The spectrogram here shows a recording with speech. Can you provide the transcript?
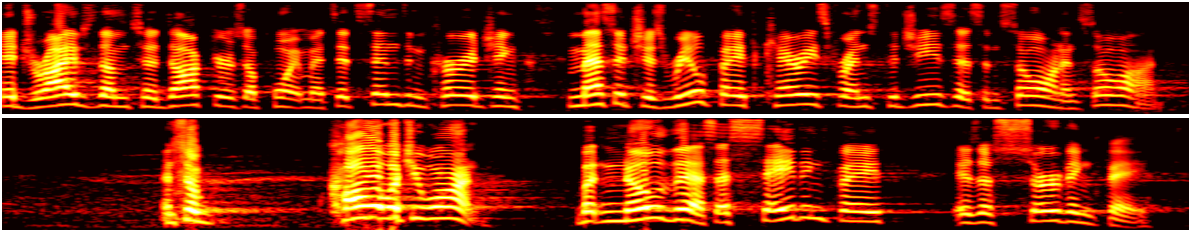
it drives them to doctor's appointments. It sends encouraging messages. Real faith carries friends to Jesus, and so on and so on. And so, call it what you want. But know this a saving faith is a serving faith.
